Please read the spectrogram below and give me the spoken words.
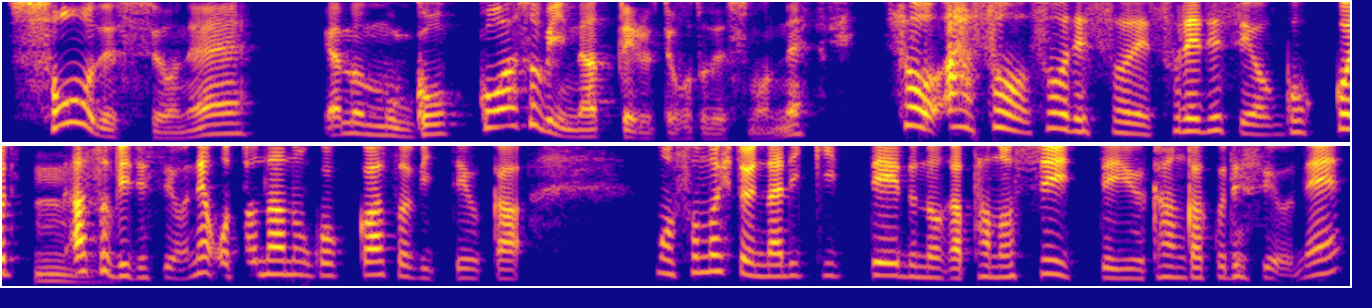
そうですよね。いや、もうごっこ遊びになってるってことですもんね。そう、あ、そう、そうです、そうです。それですよ。ごっこ遊びですよね。うん、大人のごっこ遊びっていうか、もうその人になりきっているのが楽しいっていう感覚ですよね。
